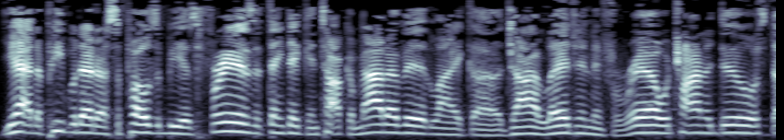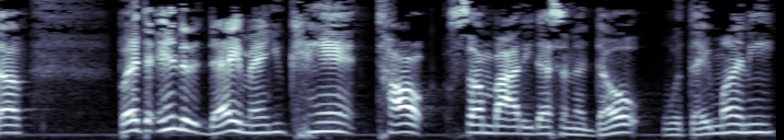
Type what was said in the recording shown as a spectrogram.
You had the people that are supposed to be his friends that think they can talk him out of it, like uh, John Legend and Pharrell were trying to do and stuff. But at the end of the day, man, you can't talk somebody that's an adult with their money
